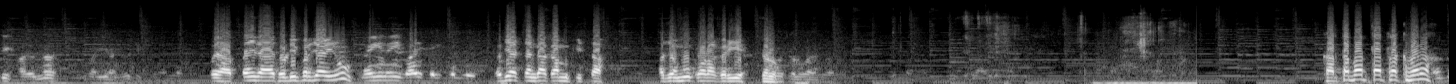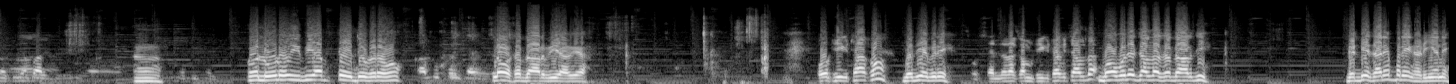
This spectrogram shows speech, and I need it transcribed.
ਕੀ ਖਾ ਜਾਂਦਾ ਭਾਈ ਆਜੋ ਓਏ ਹੱਥਾਂ ਹੀ ਲਾਇਆ ਤੁਹਾਡੀ ਭਰਜਾਈ ਨੂੰ? ਨਹੀਂ ਨਹੀਂ ਭਾਈ ਬਿਲਕੁਲ ਨਹੀਂ। ਵਧੀਆ ਚੰਗਾ ਕੰਮ ਕੀਤਾ। ਅਜਾ ਮੂੰਹ ਖੋੜਾ ਕਰੀਏ। ਚਲੋ। ਚਲੋ ਕਰਤਾ ਬਰਤਾ ਟਰੱਕ ਫਿਰ? ਹਾਂ। ਉਹ ਲੋਡ ਹੋਈ ਵੀ ਆ ਭੇਜ ਦਿਓ ਫਿਰ ਉਹ। ਲਓ ਸਰਦਾਰ ਵੀ ਆ ਗਿਆ। ਉਹ ਠੀਕ ਠਾਕ ਹੋ? ਵਧੀਆ ਵੀਰੇ। ਉਹ ਸੈਲਰ ਦਾ ਕੰਮ ਠੀਕ ਠਾਕ ਚੱਲਦਾ? ਬਹੁਤ ਵਧੀਆ ਚੱਲਦਾ ਸਰਦਾਰ ਜੀ। ਗੱਡੀਆਂ ਸਾਰੇ ਭਰੇ ਖੜੀਆਂ ਨੇ।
